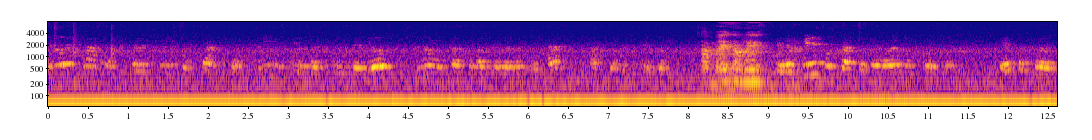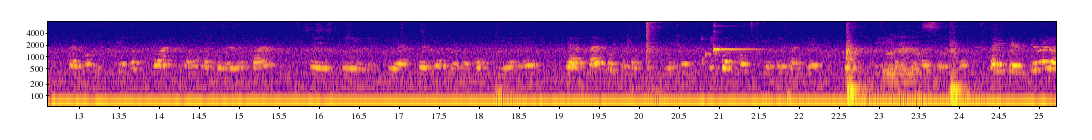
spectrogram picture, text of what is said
si no dejamos que el Espíritu Santo limpie nuestro interior, nunca se va a poder reflejar hacia el exterior. Amén, amén. Si el Espíritu Santo se mueve en nosotros, es el que estamos diciendo que vamos a poder dejar de, de, de hacer lo que no conviene, de hablar lo que no conviene y por consiguiente también de vivir lo que no conviene. La intención de la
